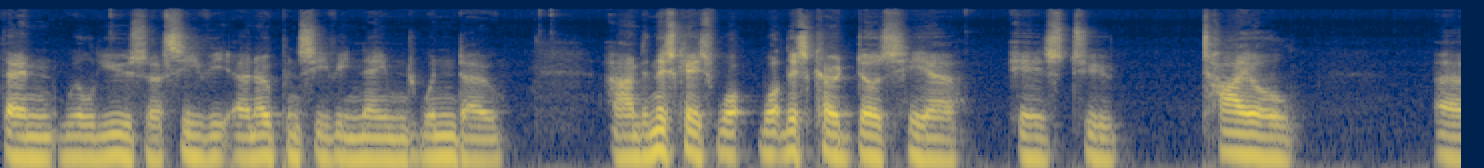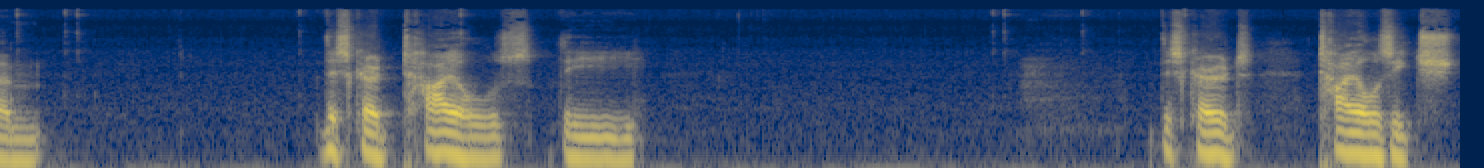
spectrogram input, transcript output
then we'll use a CV, an OpenCV named window. And in this case, what, what this code does here is to tile um, this code tiles the this code tiles each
